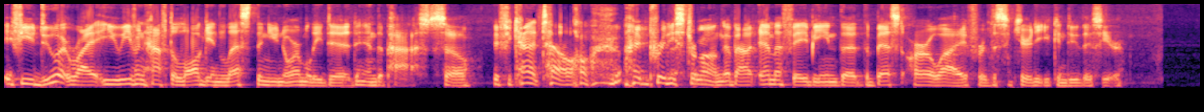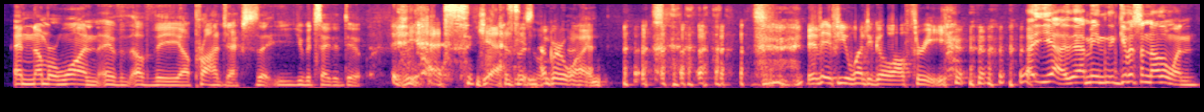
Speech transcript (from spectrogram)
if you do it right, you even have to log in less than you normally did in the past. So if you can't tell, I'm pretty strong about MFA being the, the best ROI for the security you can do this year. And number one of, of the uh, projects that you would say to do. Yes, yes, number one. if, if you want to go all three. uh, yeah, I mean, give us another one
